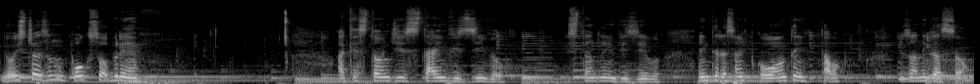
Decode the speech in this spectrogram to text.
E hoje trazendo um pouco sobre a questão de estar invisível, estando invisível. É interessante porque ontem tava, fiz uma ligação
